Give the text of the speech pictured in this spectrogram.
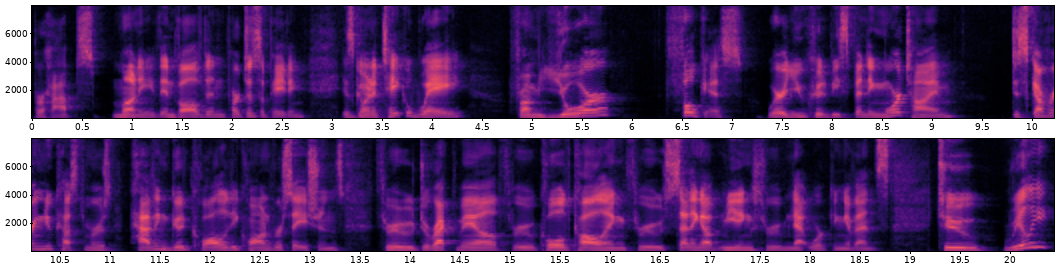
perhaps money involved in participating is going to take away from your focus where you could be spending more time discovering new customers, having good quality conversations through direct mail, through cold calling, through setting up meetings, through networking events to really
